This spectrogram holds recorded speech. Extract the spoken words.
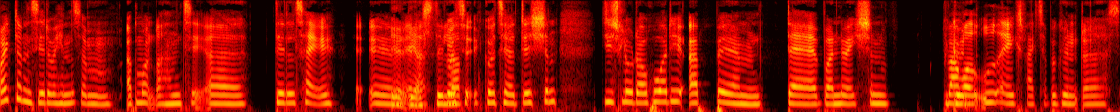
rygterne siger, det var hende, som opmuntrede ham til at deltage. Øh, ja, eller gå, til, gå til audition. De slog dog hurtigt op, øh, da One Direction var råd ud af X-Factor begyndte at,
